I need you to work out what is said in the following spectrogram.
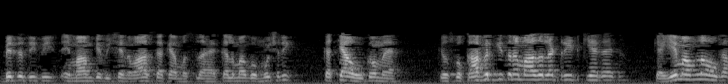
بدتی امام کے پیچھے نماز کا کیا مسئلہ ہے، کلمہ گو مشرق کا کیا حکم ہے کہ اس کو کافر کی طرح معذ اللہ ٹریٹ کیا جائے گا؟ کیا یہ معاملہ ہوگا؟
